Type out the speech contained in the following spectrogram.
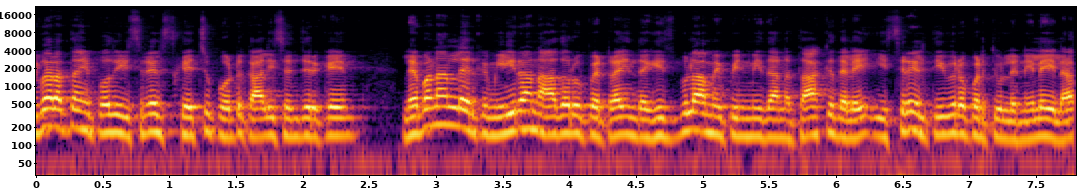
இவரை தான் இப்போது இஸ்ரேல் ஸ்கெட்ச் போட்டு காலி செஞ்சிருக்கு. லெபனானில் இருக்கும் ஈரான் ஆதரவு பெற்ற இந்த ஹிஸ்புல்லா அமைப்பின் மீதான தாக்குதலை இஸ்ரேல் தீவிரப்படுத்தியுள்ள நிலையில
